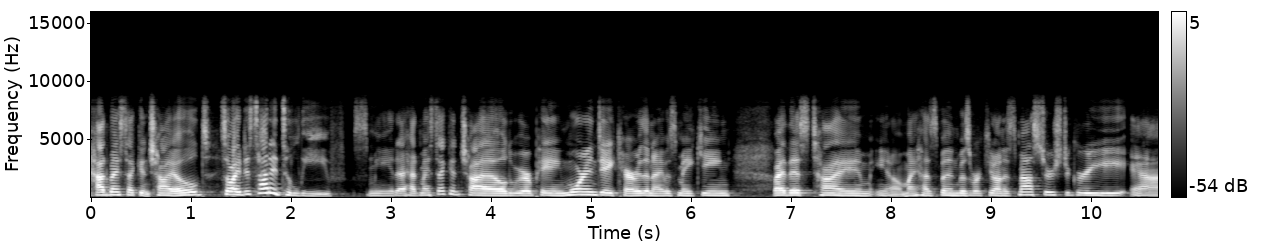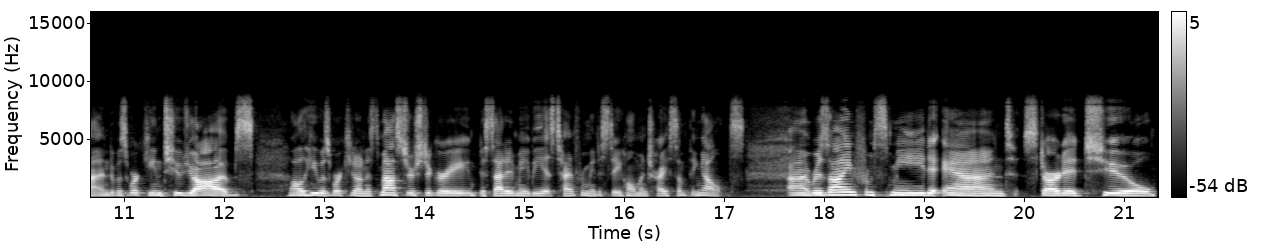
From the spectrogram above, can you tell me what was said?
had my second child. So I decided to leave Smead. I had my second child. We were paying more in daycare than I was making. By this time, you know, my husband was working on his master's degree and was working two jobs while he was working on his master's degree. Decided maybe it's time for me to stay home and try something else. Uh, resigned from Smead and started to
